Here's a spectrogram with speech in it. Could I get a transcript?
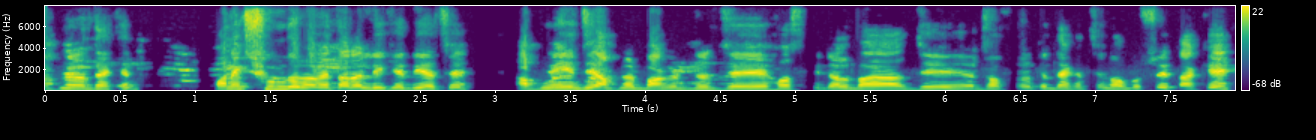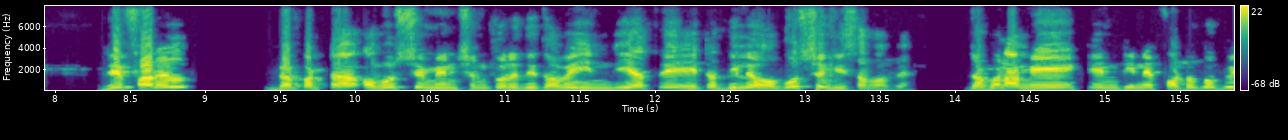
আপনারা দেখেন, অনেক সুন্দরভাবে তারা লিখে দিয়েছে। আপনি যে আপনার যে হসপিটাল বা যে ডক্টরকে দেখাচ্ছেন, অবশ্যই তাকে রেফারেল ব্যাপারটা অবশ্যই মেনশন করে দিতে হবে। ইন্ডিয়াতে এটা দিলে অবশ্যই ভিসা পাবে। যখন আমি ক্যান্টিনে ফটোকপি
